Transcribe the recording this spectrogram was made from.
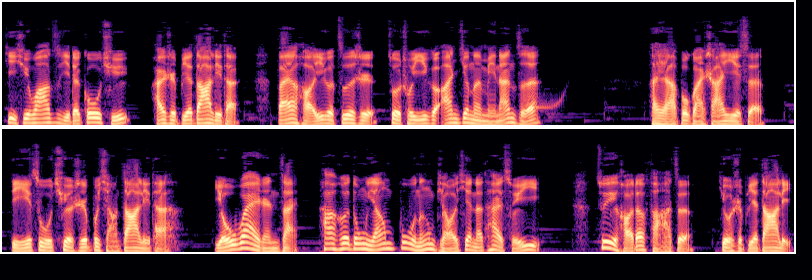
继续挖自己的沟渠，还是别搭理他，摆好一个姿势，做出一个安静的美男子？哎呀，不管啥意思，李素确实不想搭理他。有外人在，他和东阳不能表现的太随意，最好的法子就是别搭理。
